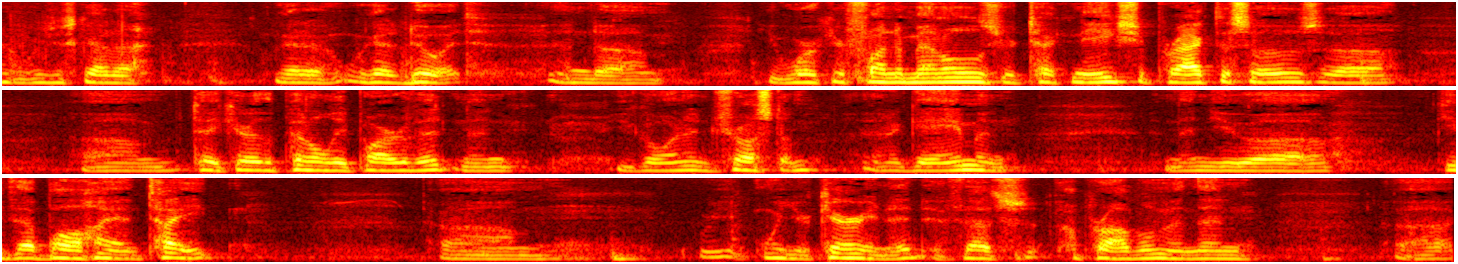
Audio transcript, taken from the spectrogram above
You know, we just gotta we gotta we gotta do it, and um, you work your fundamentals, your techniques, you practice those. Uh, um, take care of the penalty part of it, and then you go in and trust them in a game, and and then you uh, keep that ball high and tight when you're carrying it, if that's a problem. And then, uh,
